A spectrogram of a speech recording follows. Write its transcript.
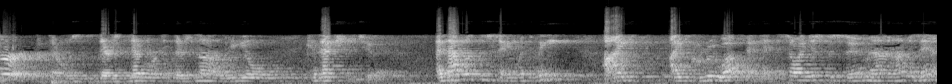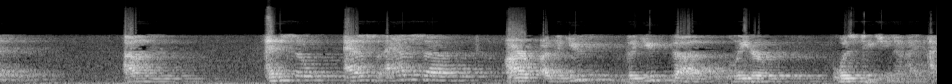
heard, but there was, there's never, there's not a real connection to it. And that was the same with me. I I grew up in it, so I just assumed that I was in. Um, and so as as uh, our uh, the youth the youth uh, leader was teaching, I, I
